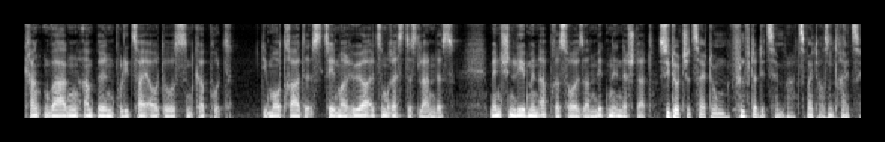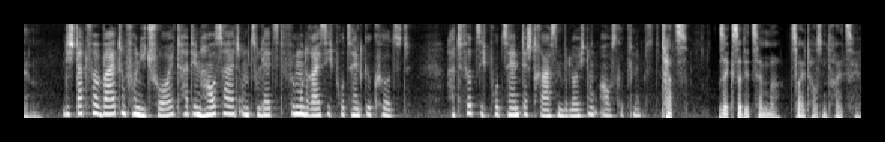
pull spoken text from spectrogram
Krankenwagen, Ampeln, Polizeiautos sind kaputt. Die Mordrate ist zehnmal höher als im Rest des Landes. Menschen leben in Abrisshäusern mitten in der Stadt. Süddeutsche Zeitung, 5. Dezember 2013. Die Stadtverwaltung von Detroit hat den Haushalt um zuletzt 35 Prozent gekürzt, hat 40 Prozent der Straßenbeleuchtung ausgeknipst. Taz, 6. Dezember 2013.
